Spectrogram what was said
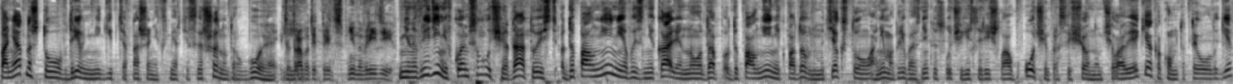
Понятно, что в Древнем Египте отношение к смерти совершенно другое. И тут и... работает принцип «не навреди». Не навреди ни в коем случае, да. То есть дополнения возникали, но доп- дополнения к подобному тексту, они могли возникнуть в случае, если речь шла об очень просвещенном человеке, о каком-то теологе.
